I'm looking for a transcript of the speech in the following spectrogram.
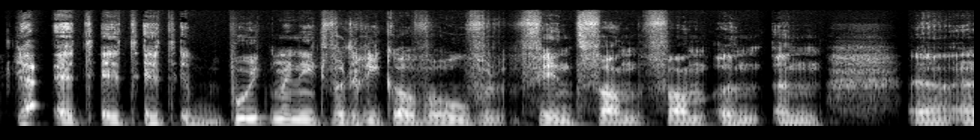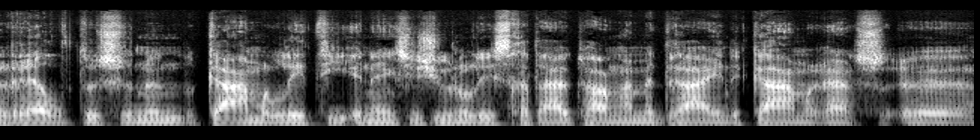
ja, het, het, het, het boeit me niet wat Rico Verhoeven vindt van, van een, een, een rel tussen een Kamerlid die ineens een journalist gaat uithangen met draaiende camera's. eh,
